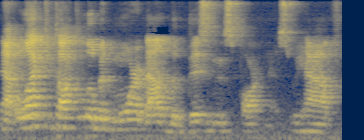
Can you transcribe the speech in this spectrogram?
Now, I'd like to talk a little bit more about the business partners. We have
